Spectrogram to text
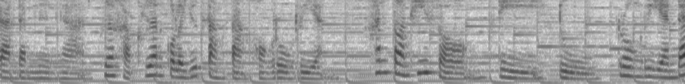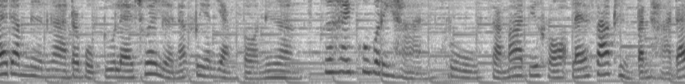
การดำเนินงาน เพื่อขับเคลื่อนกลยุทธ์ต่าง ๆ ของโรงเรียน ขั้นตอนที่ 2 ดี ดู โรงเรียนได้ดำเนินงานระบบดูแลช่วยเหลือนักเรียนอย่างต่อเนื่อง เพื่อให้ผู้บริหารครูสามารถวิเคราะห์ และทราบถึงปัญหาได้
